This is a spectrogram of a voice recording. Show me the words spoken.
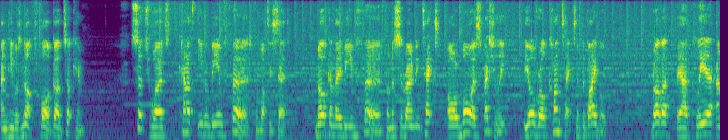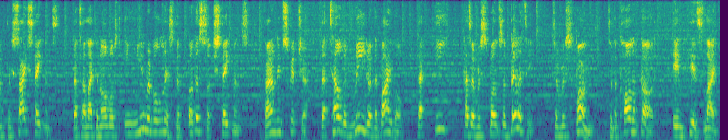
and he was not, for God took him. Such words cannot even be inferred from what is said, nor can they be inferred from the surrounding text, or more especially, the overall context of the Bible. Rather, they are clear and precise statements that are like an almost innumerable list of other such statements found in Scripture that tell the reader of the Bible that he has a responsibility to respond to the call of God in his life.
